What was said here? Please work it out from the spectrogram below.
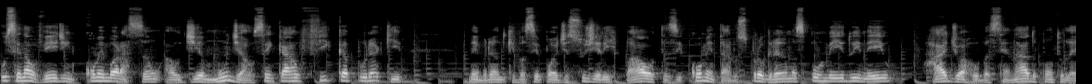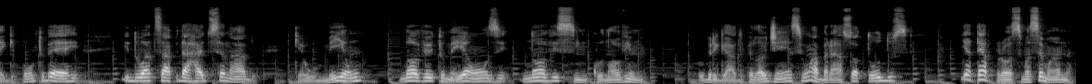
o sinal verde em comemoração ao Dia Mundial Sem Carro fica por aqui. Lembrando que você pode sugerir pautas e comentar os programas por meio do e-mail radio@senado.leg.br e do WhatsApp da Rádio Senado, que é o 61 98611 9591. Obrigado pela audiência, um abraço a todos e até a próxima semana.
